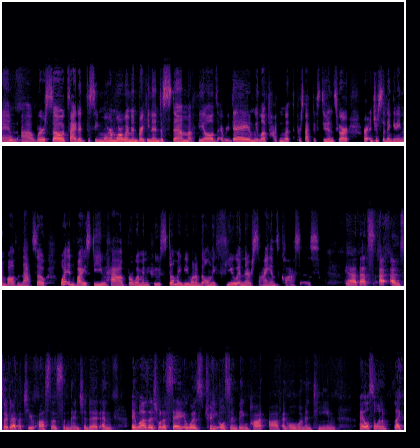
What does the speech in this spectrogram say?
Mm-hmm. and uh, we're so excited to see more and more women breaking into STEM fields every day, and we love talking with prospective students who are are interested in getting involved in that. So, what advice do you have for women who still may be one of the only few in their science classes? Yeah, that's, I, I'm so glad that you asked this and mentioned it. And it was, I just want to say, it was truly awesome being part of an all women team. I also want to like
